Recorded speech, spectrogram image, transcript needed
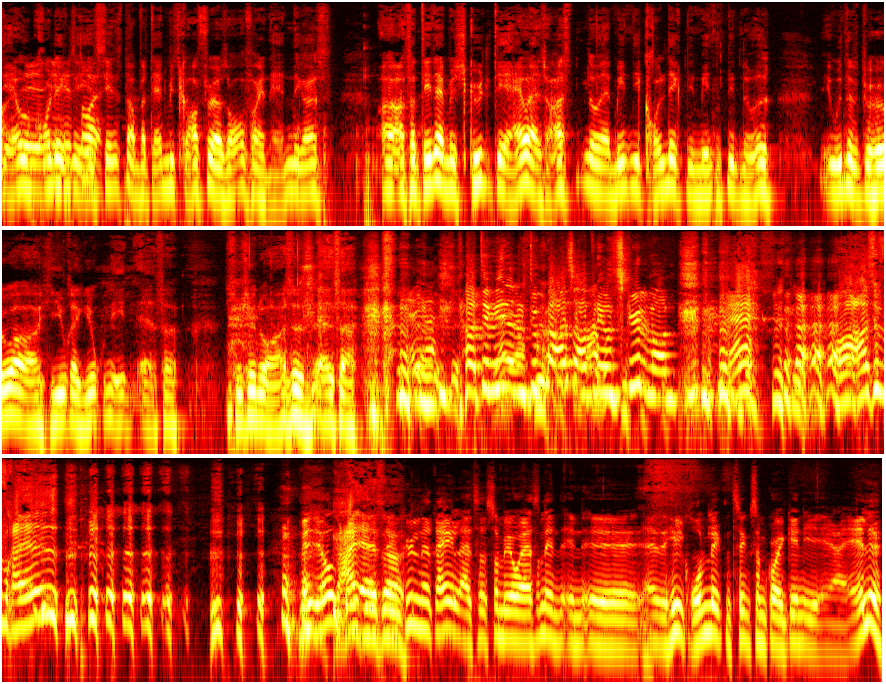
det er jo grundlæggende essensen om, hvordan vi skal opføre os over for hinanden, ikke også? Og, og så det der med skyld, det er jo altså også noget almindeligt grundlæggende menneskeligt noget, uden at vi behøver at hive regionen ind, altså synes jeg nu også, altså... Ja, ja. Nå, det mener ja, ja. du, du kan også opleve skyld, Morten. ja, og også vrede. Men jo, Nej, den, altså... den gyldne regel, altså, som jo er sådan en, en, øh, en helt grundlæggende ting, som går igen i alle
